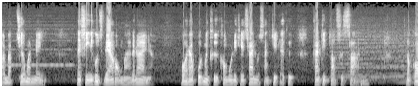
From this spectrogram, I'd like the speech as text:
รแบบเชื่อมั่นใน ในสิ่งที่คุณแสดงออกมาก็ได้นะเพราะว่าดาวพุธมันคือ communication ภาษาอังกฤษก็คือ การติดต่อสื่อสาร แล้วก็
